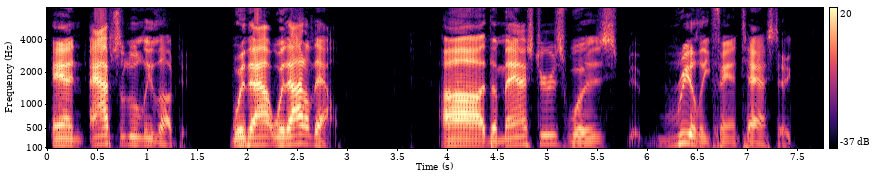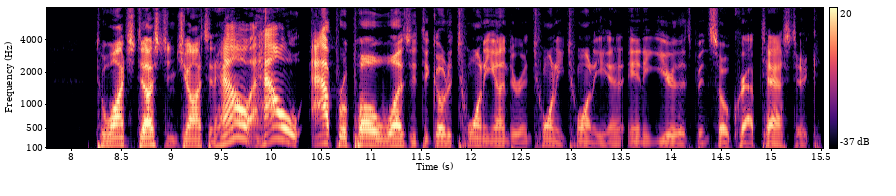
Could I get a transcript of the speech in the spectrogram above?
and absolutely loved it without without a doubt. Uh, the Masters was really fantastic to watch Dustin Johnson. How how apropos was it to go to 20 under in 2020 in, in a year that's been so craptastic?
